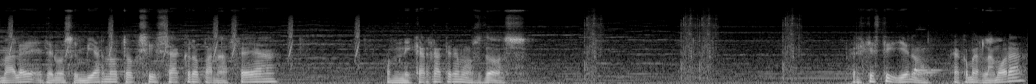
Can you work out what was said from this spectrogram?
Vale, tenemos invierno, toxis, sacro, panacea. Omnicarga tenemos dos. Que estoy lleno. Voy a comer la mora.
